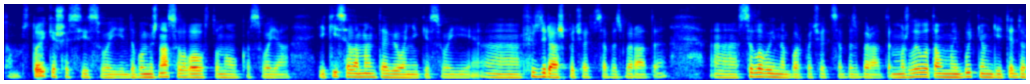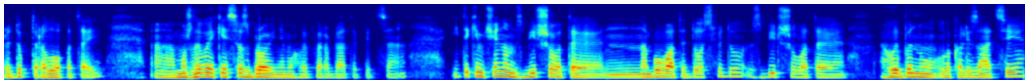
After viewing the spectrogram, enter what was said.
Там стойки шасі свої, допоміжна силова установка своя, якісь елементи авіоніки свої, е, фюзеляж почати в себе збирати е, силовий набор почати себе збирати. Можливо, там в майбутньому дійти до редуктора лопатей. Е, Можливо, якесь озброєння могли б виробляти під це. І таким чином збільшувати, набувати досвіду, збільшувати глибину локалізації,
